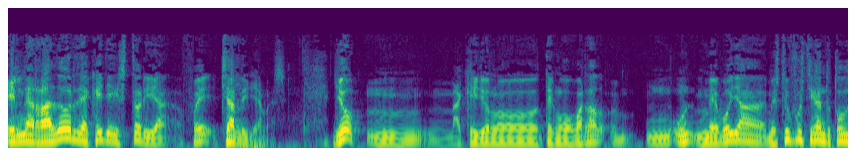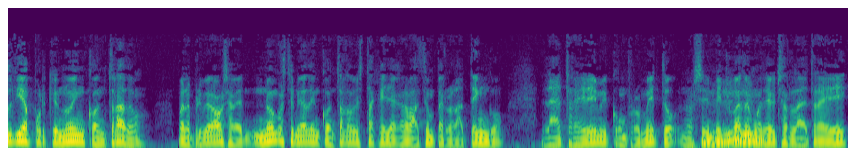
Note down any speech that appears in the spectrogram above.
el narrador de aquella historia fue Charlie Llamas. Yo mm, aquello lo tengo guardado. Mm, me voy a, me estoy fustigando todo el día porque no he encontrado. Bueno, primero vamos a ver. No hemos terminado de encontrar esta aquella grabación, pero la tengo. La traeré, me comprometo. No sé, en 24 o 48 horas la traeré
